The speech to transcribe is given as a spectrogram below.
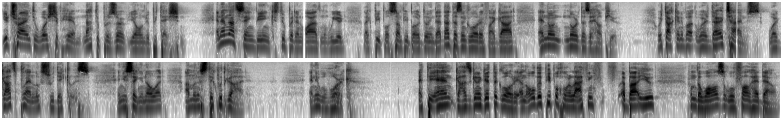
You're trying to worship Him, not to preserve your own reputation. And I'm not saying being stupid and wild and weird like people, some people are doing that. That doesn't glorify God, and nor, nor does it help you. We're talking about where there are times where God's plan looks ridiculous, and you say, you know what? I'm going to stick with God, and it will work. At the end, God's going to get the glory, and all the people who are laughing about you from the walls will fall head down.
